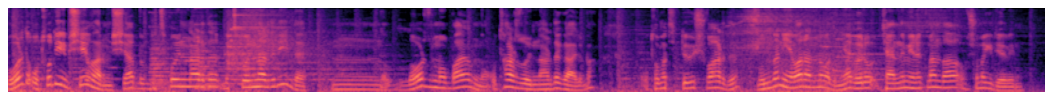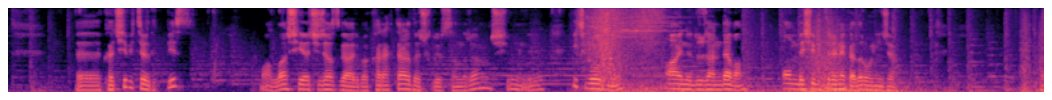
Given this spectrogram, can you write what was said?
Bu arada oto diye bir şey varmış ya. Bu tip oyunlarda, bu tip oyunlarda değil de hmm, Lords Mobile mı? O tarz oyunlarda galiba otomatik dövüş vardı. Bunda niye var anlamadım ya. Böyle kendim yönetmen daha hoşuma gidiyor benim. Ee, kaçı bitirdik biz? Vallahi şey açacağız galiba. Karakter de açılıyor sanırım. Şimdi hiç bozmuyor. Aynı düzen devam. 15'i bitirene kadar oynayacağım. Ee,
